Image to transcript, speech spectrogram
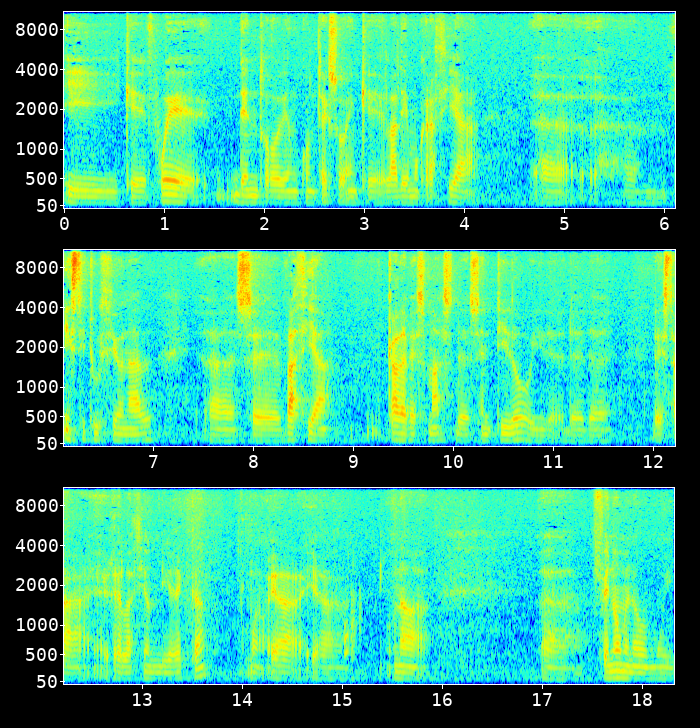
y que fue dentro de un contexto en que la democracia eh, institucional eh, se vacía cada vez más de sentido y de, de, esta relación directa. Bueno, era, era un eh, fenómeno muy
